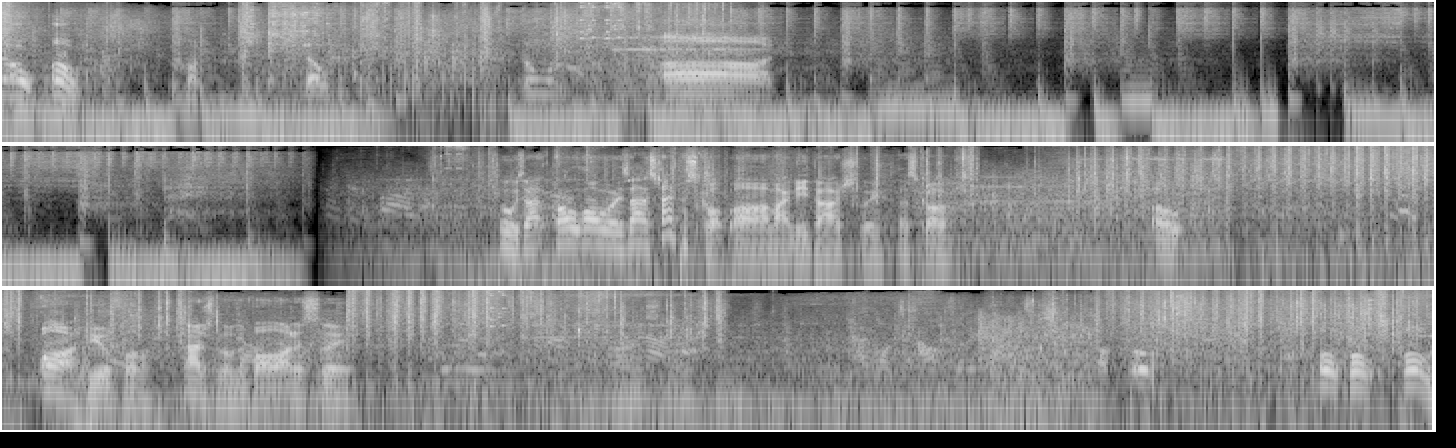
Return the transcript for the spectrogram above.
No. Oh. Come on. No. No. Oh. Oh, is that? Oh, oh, is that a sniper scope? Oh, I might need that actually. Let's go. Oh. Oh, beautiful. I just love the ball, honestly. Nice, nice, nice. Oh, oh, oh,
